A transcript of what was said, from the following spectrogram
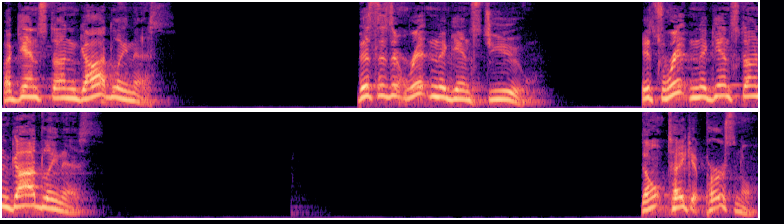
against ungodliness. This isn't written against you, it's written against ungodliness. Don't take it personal.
